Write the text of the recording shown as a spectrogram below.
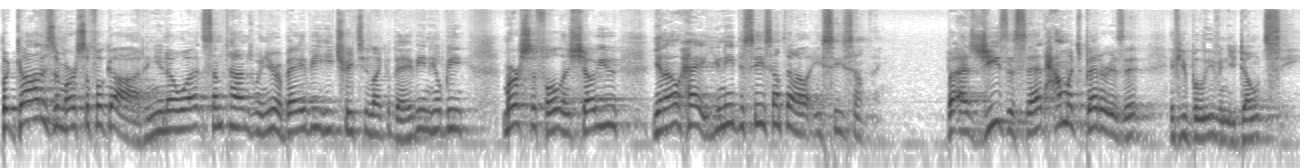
But God is a merciful God. And you know what? Sometimes when you're a baby, He treats you like a baby and He'll be merciful and show you, you know, hey, you need to see something, I'll let you see something. But as Jesus said, how much better is it if you believe and you don't see?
